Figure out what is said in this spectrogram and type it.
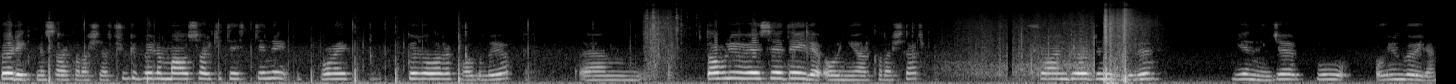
böyle gitmesi arkadaşlar. Çünkü böyle mouse hareket ettiğini orayı göz olarak algılıyor. WSD ile oynuyor arkadaşlar. Şu an gördüğünüz gibi yenilince bu oyun böyle.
